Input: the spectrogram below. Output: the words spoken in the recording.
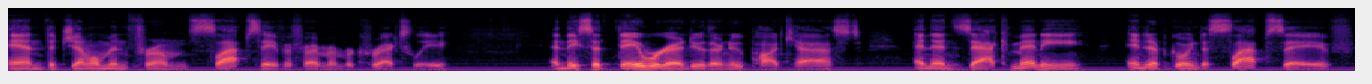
and the gentleman from Slap Save, if I remember correctly. And they said they were going to do their new podcast. And then Zach Meny ended up going to Slap Save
